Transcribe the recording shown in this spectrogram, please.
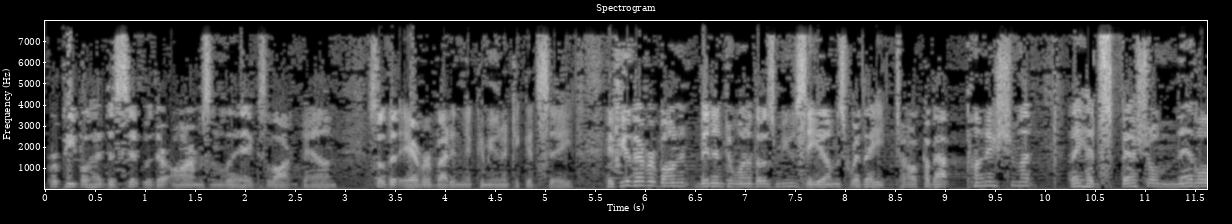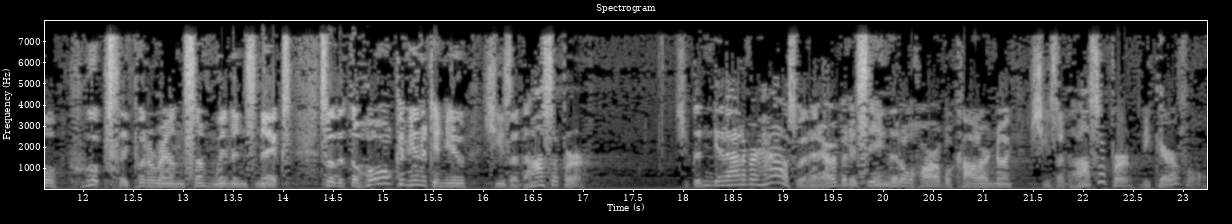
where people had to sit with their arms and legs locked down so that everybody in the community could see. If you've ever been into one of those museums where they talk about punishment, they had special metal hoops they put around some women's necks so that the whole community knew she's a gossiper. She couldn't get out of her house without everybody seeing that old horrible collar knowing she's a gossiper. Be careful.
